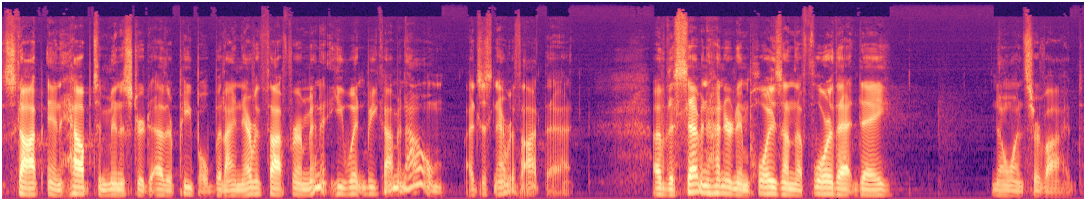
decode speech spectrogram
stop and help to minister to other people, but I never thought for a minute he wouldn't be coming home. I just never thought that. Of the 700 employees on the floor that day, no one survived.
